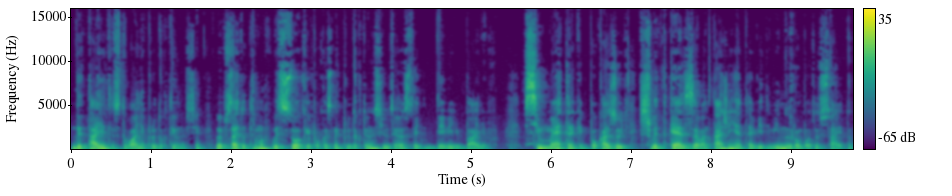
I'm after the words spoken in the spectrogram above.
деталі тестування продуктивності. Вебсайт отримав високий показник продуктивності в 99 балів. Всі метрики показують швидке завантаження та відмінну роботу сайту.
